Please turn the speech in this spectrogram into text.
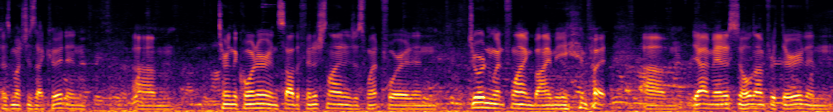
as much as I could and um, turned the corner and saw the finish line and just went for it. And Jordan went flying by me, but um, yeah, I managed to hold on for third and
